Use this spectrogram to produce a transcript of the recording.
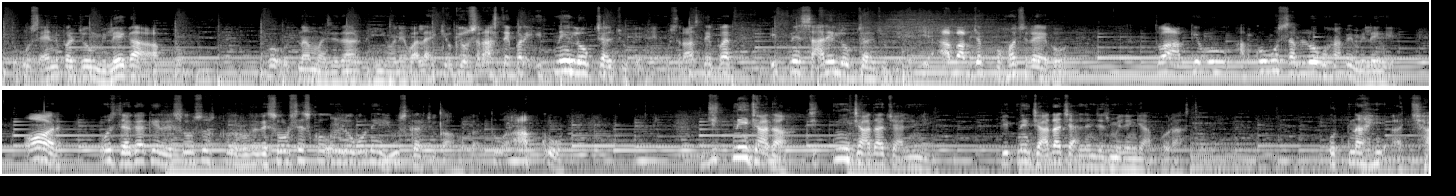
तो उस एंड पर जो मिलेगा आपको वो उतना मज़ेदार नहीं होने वाला है, क्योंकि उस रास्ते पर इतने लोग चल चुके हैं, उस रास्ते पर इतने सारे लोग चल चुके हैं कि अब आप जब पहुँच रहे हो तो आपके वो, आपको वो सब लोग वहाँ पे मिलेंगे। और उस जगह के रिसोर्सेस को रिसोर्सेस को उन लोगों ने यूज़ कर चुका होगा। तो आपको जितनी ज़्यादा जितनी ज़्यादा चैलेंजिंग जितने ज़्यादा चैलेंजेस मिलेंगे आपको रास्ते में, उतना ही अच्छा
